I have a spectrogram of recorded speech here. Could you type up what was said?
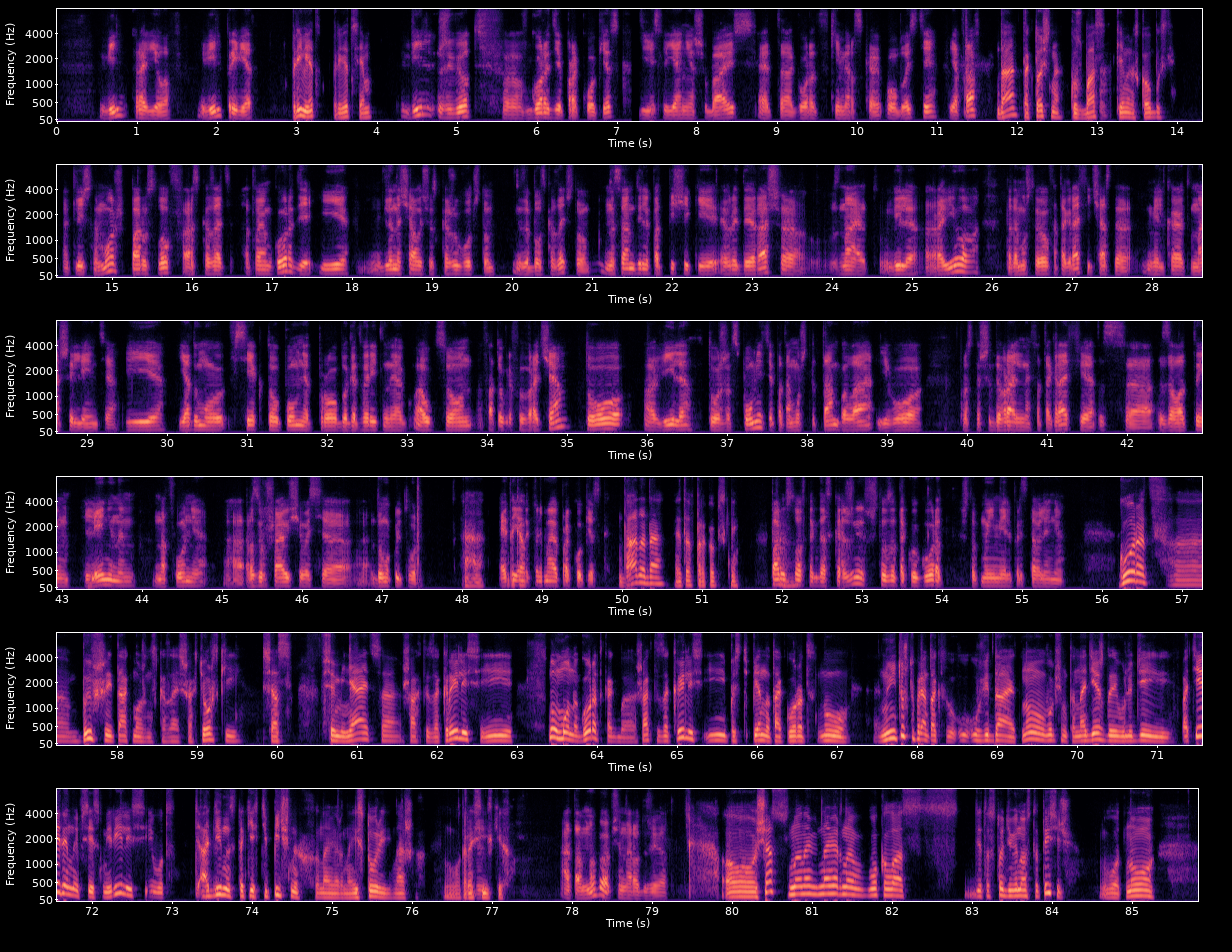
Виль Равилов. Виль, привет! Привет, привет всем! Виль живет в городе Прокопьевск, если я не ошибаюсь. Это город в Кемеровской области. Я прав? Да, так точно. Кузбасс, Кемеровская область. Отлично. Можешь пару слов рассказать о твоем городе? И для начала еще скажу вот что. Забыл сказать, что на самом деле подписчики Everyday Russia знают Виля Равилова, потому что его фотографии часто мелькают в нашей ленте. И я думаю, все, кто помнят про благотворительный аукцион фотографы врачам, то а, Виля тоже вспомните, потому что там была его просто шедевральная фотография с а, золотым Лениным на фоне а, разрушающегося а, Дома культуры. Ага. Это, так, я так понимаю, Прокопьевск. Да-да-да, это в Прокопьевске. Пару ага. слов тогда скажи, что за такой город, чтобы мы имели представление. Город, э, бывший, так можно сказать, шахтерский. Сейчас все меняется, шахты закрылись, и, ну, моногород, как бы, шахты закрылись, и постепенно так город, ну, ну, не то, что прям так увядает, но, в общем-то, надежды у людей потеряны, все смирились, и вот один из таких типичных, наверное, историй наших, вот, российских. А там много вообще народу живет? Сейчас, наверное, около где-то 190 тысяч, вот, но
